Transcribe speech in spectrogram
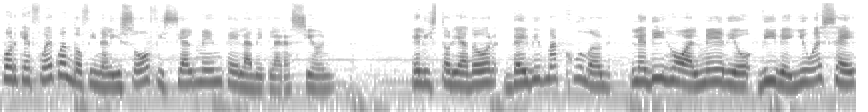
porque fue cuando finalizó oficialmente la declaración. El historiador David McCullough le dijo al medio Vive USA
